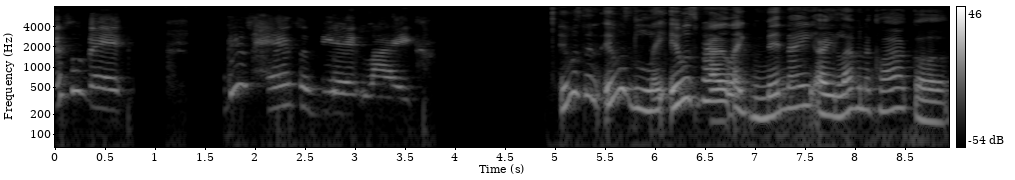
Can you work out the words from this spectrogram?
this was at this had to be at like It was in. It was late. It was probably like midnight or eleven o'clock or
